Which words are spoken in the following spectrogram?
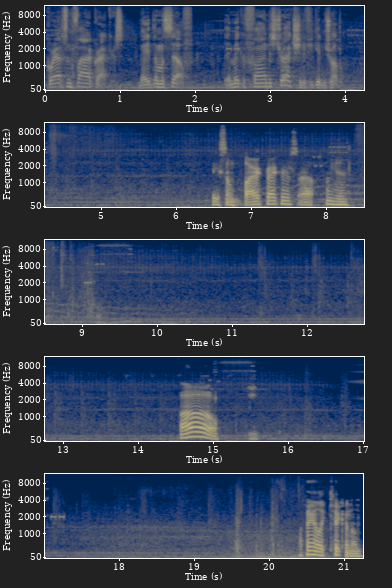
grab some firecrackers. Made them myself. They make a fine distraction if you get in trouble. Take some firecrackers? Oh, okay. Oh! I think I like kicking them.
